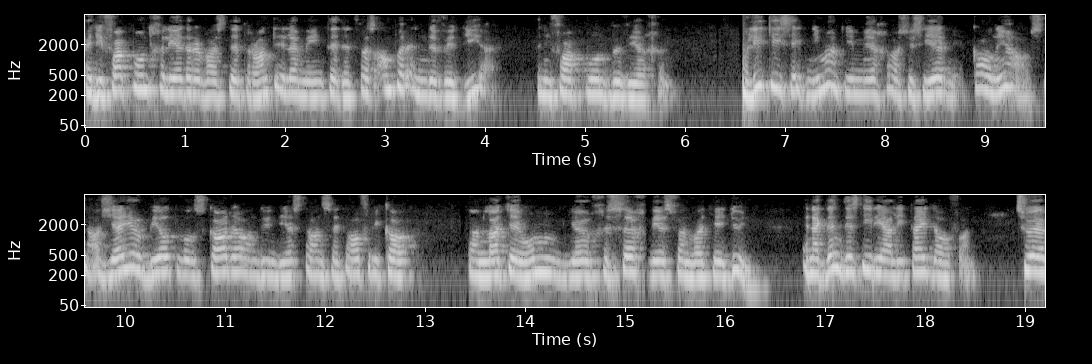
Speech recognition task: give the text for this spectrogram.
Uit die vakbondgeleedere was dit randelemente, dit was amper individue in die vakbondbeweging. Polities het niemand hiermee geassosieer nie. Kaal nie as. Nou as jy jou beeld wil skade aandoen deesdae in Suid-Afrika, dan laat jy hom jou gesig wees van wat jy doen. En ek dink dis die realiteit daarvan. So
